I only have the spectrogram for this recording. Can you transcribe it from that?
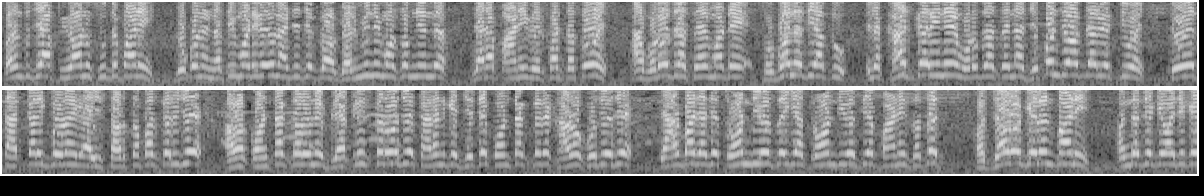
પરંતુ જે આ પીવાનું શુદ્ધ પાણી લોકોને નથી મળી રહ્યું ને આજે જે ગરમીની મોસમની અંદર જયારે પાણી વેરફાટ થતો હોય, આ વડોદરા શહેર માટે શોભા નથી આપતું. એટલે ખાસ કરીને વડોદરા શહેરના જે પણ જવાબદાર વ્યક્તિ હોય, તેઓએ તાત્કાલિક ધોરણે સ્થળ તપાસ કરવી જોઈએ. આવા કોન્ટ્રાક્ટરોને બ્લેકલિસ્ટ કરવા જોઈએ, કારણ કે જે તે કોન્ટ્રાક્ટરે ખાડો ખોદ્યો છે, ત્યારબાદ આજે ત્રણ દિવસ થઈ ગયા. ત્રણ દિવસથી પાણી સતત હજારો ગેલન પાણી અંદર જે કહેવાય છે કે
